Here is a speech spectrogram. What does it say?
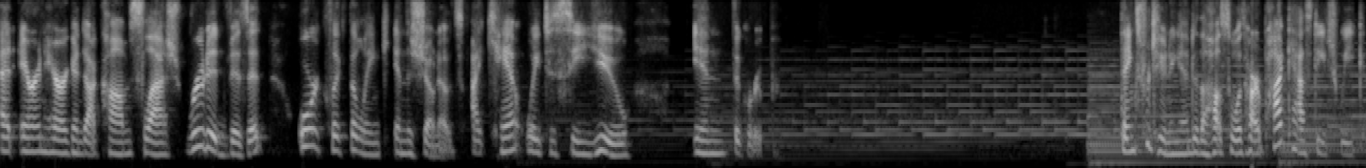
at erinharrigan.com slash rooted visit or click the link in the show notes. I can't wait to see you in the group. Thanks for tuning in to the Hustle with Heart podcast each week.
